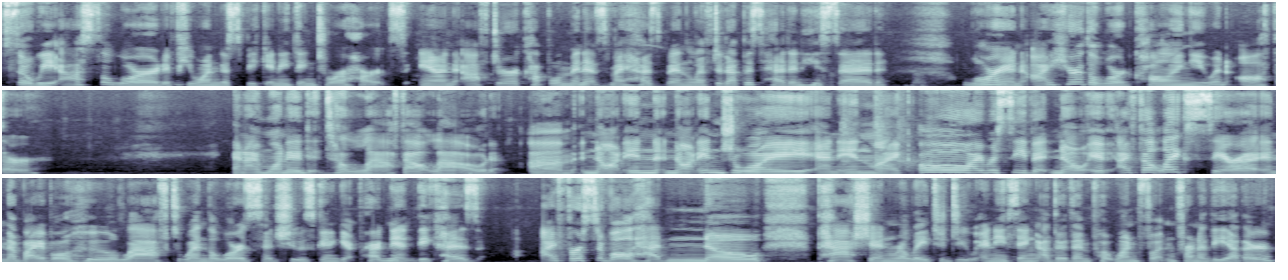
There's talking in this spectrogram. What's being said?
So we asked the Lord if he wanted to speak anything to our hearts. And after a couple minutes, my husband lifted up his head and he said, Lauren, I hear the Lord calling you an author and I wanted to laugh out loud. Um, not in not in joy and in like oh I receive it. No, it, I felt like Sarah in the Bible who laughed when the Lord said she was going to get pregnant because I first of all had no passion really to do anything other than put one foot in front of the other.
